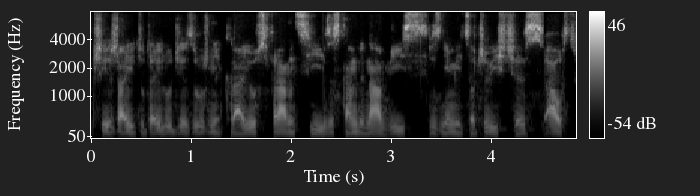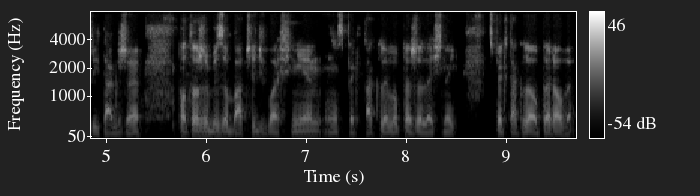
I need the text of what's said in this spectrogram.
Przyjeżdżali tutaj ludzie z różnych krajów, z Francji, ze Skandynawii, z Niemiec oczywiście, z Austrii także, po to, żeby zobaczyć właśnie spektakle w operze leśnej, spektakle operowe.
